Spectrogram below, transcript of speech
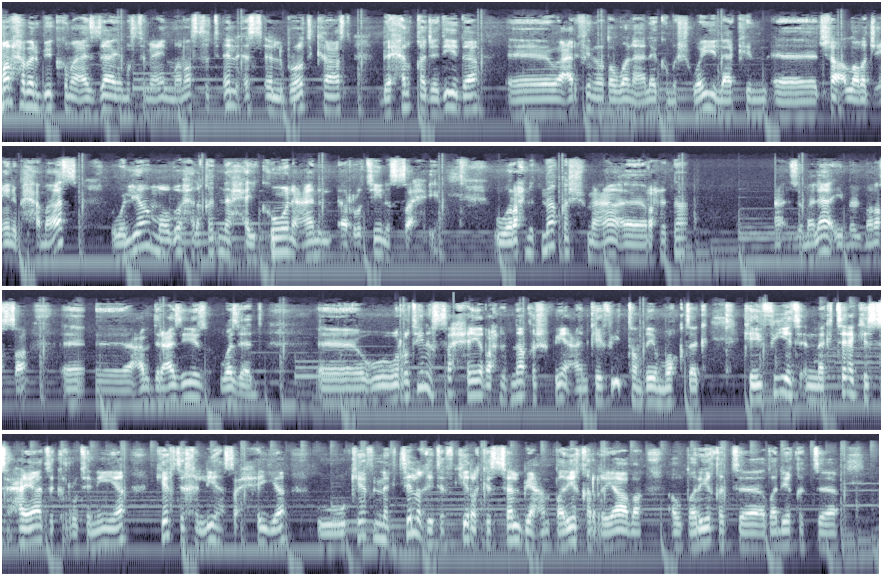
مرحبا بكم أعزائي مستمعين منصة NSL broadcast بحلقة جديدة. آه، وعارفين إنه طولنا عليكم شوي لكن آه، إن شاء الله راجعين بحماس. واليوم موضوع حلقتنا حيكون عن الروتين الصحي. وراح نتناقش مع آه، راح نتناقش زملائي بالمنصة عبد العزيز وزيد. آه، والروتين الصحي راح نتناقش فيه عن كيفية تنظيم وقتك كيفية أنك تعكس حياتك الروتينية كيف تخليها صحية وكيف أنك تلغي تفكيرك السلبي عن طريق الرياضة أو طريقة آه، طريقة آه،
